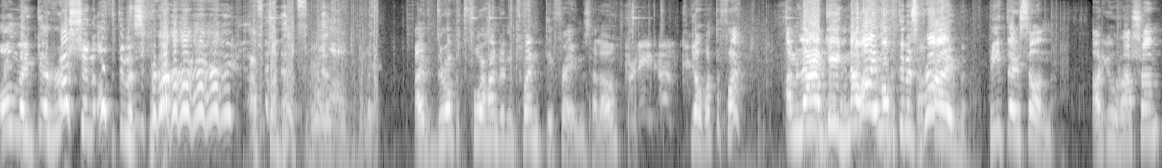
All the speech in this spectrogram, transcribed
Oh my god, Russian Optimus Prime! Autobots roll out, I've dropped 420 frames, hello? Grenade out! Yo, what the fuck? I'm lagging! Now I'm Optimus Prime! Peterson, are you Russian?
